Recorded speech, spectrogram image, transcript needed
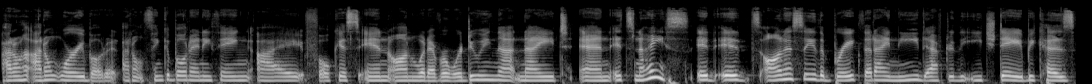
I don't I don't worry about it. I don't think about anything. I focus in on whatever we're doing that night and it's nice. It it's honestly the break that I need after the each day because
